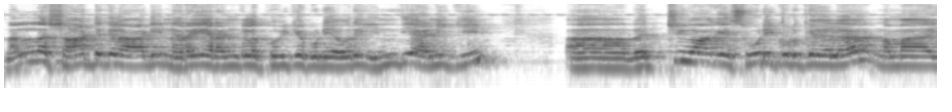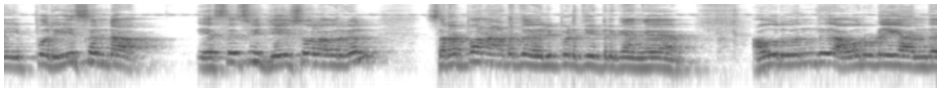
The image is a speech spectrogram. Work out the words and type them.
நல்ல ஷாட்டுகளை ஆடி நிறைய ரன்களை குவிக்கக்கூடியவர் இந்திய அணிக்கு வெற்றி வாகை சூடி கொடுக்கறதுல நம்ம இப்போ ரீசெண்டாக எஸ்எஸ்வி ஜெய்ஸ்வால் அவர்கள் சிறப்பான ஆட்டத்தை வெளிப்படுத்திட்டு இருக்காங்க. அவர் வந்து அவருடைய அந்த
